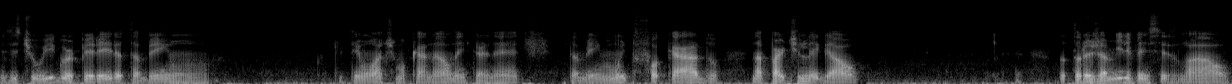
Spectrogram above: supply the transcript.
Existe o Igor Pereira também, um, que tem um ótimo canal na internet, também muito focado na parte legal. Doutora Jamile Venceslau,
